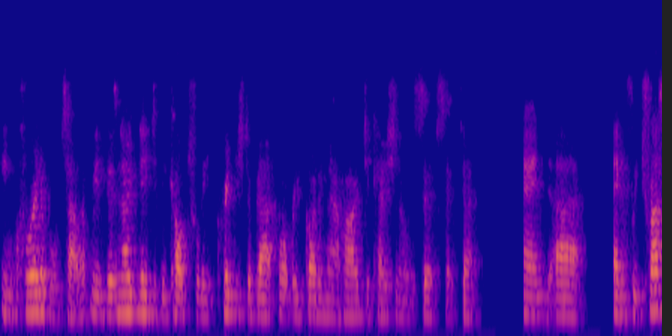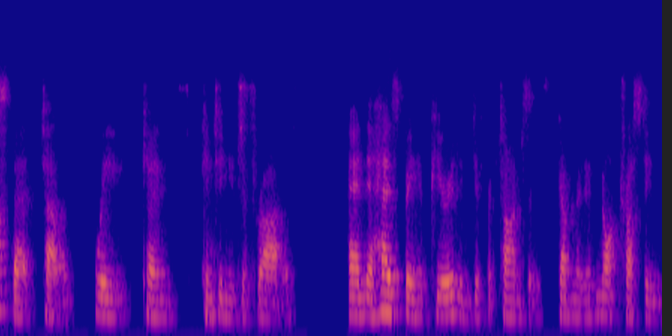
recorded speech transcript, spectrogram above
incredible talent. We, there's no need to be culturally cringed about what we've got in our higher education or research sector. And uh, and if we trust that talent, we can continue to thrive. And there has been a period in different times of government of not trusting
